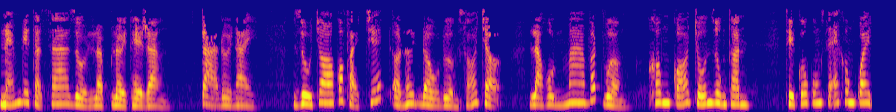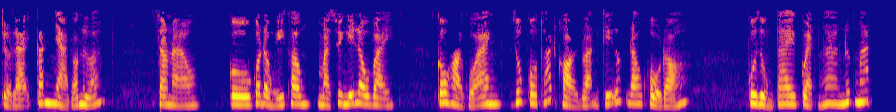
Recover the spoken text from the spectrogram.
ném đi thật xa rồi lập lời thề rằng, cả đời này, dù cho có phải chết ở nơi đầu đường xó chợ, là hồn ma vất vưởng, không có trốn dung thân, thì cô cũng sẽ không quay trở lại căn nhà đó nữa. Sao nào? Cô có đồng ý không mà suy nghĩ lâu vậy? Câu hỏi của anh giúp cô thoát khỏi đoạn ký ức đau khổ đó. Cô dùng tay quẹt ngang nước mắt,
